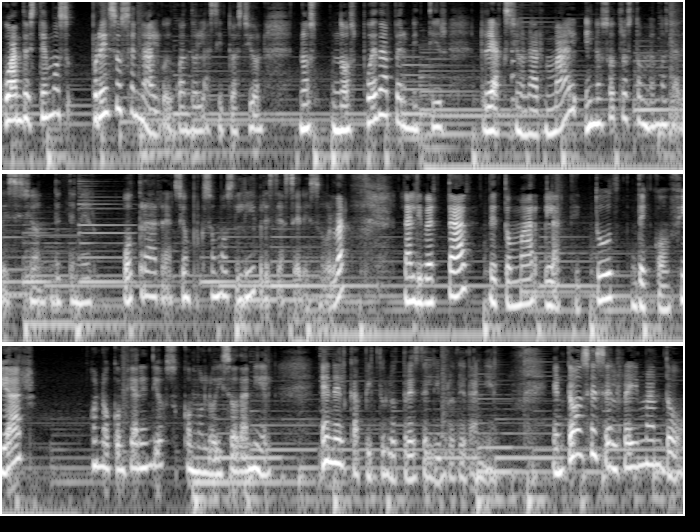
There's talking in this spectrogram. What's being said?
cuando estemos presos en algo y cuando la situación nos, nos pueda permitir reaccionar mal y nosotros tomemos la decisión de tener otra reacción porque somos libres de hacer eso, ¿verdad? La libertad de tomar la actitud de confiar o no confiar en Dios, como lo hizo Daniel en el capítulo 3 del libro de Daniel. Entonces el rey mandó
